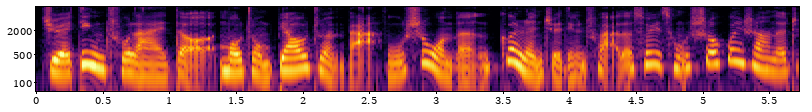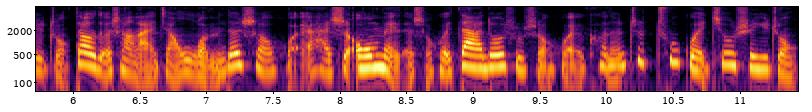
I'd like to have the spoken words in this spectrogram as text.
决定出来的某种标准吧，不是我们个人决定出来的。所以从社会上的这种道德上来讲，我们的社会还是欧美的社会，大多数社会可能这出轨就是一种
